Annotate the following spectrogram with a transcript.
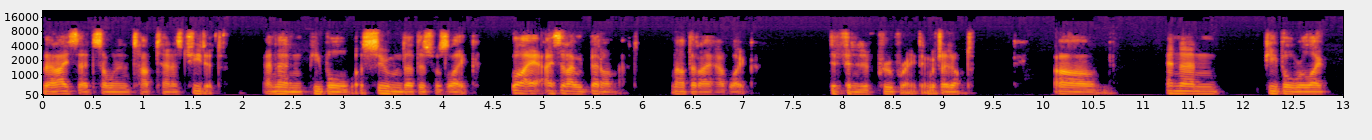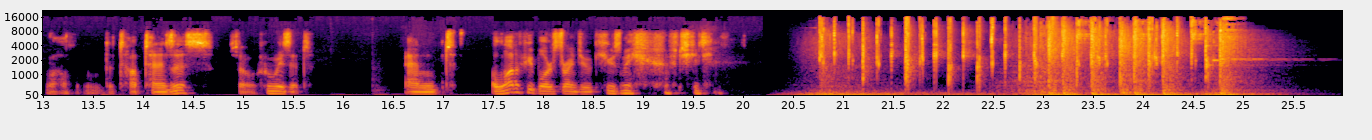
that I said someone in the top 10 has cheated. And then people assumed that this was like, well, I, I said I would bet on that. Not that I have like definitive proof or anything, which I don't. Um, and then people were like, well, the top 10 is this. So who is it? And a lot of people are starting to accuse me of cheating.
